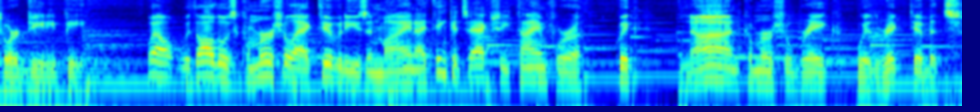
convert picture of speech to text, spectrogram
toward GDP. Well, with all those commercial activities in mind, I think it's actually time for a quick non commercial break with Rick Tibbetts.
